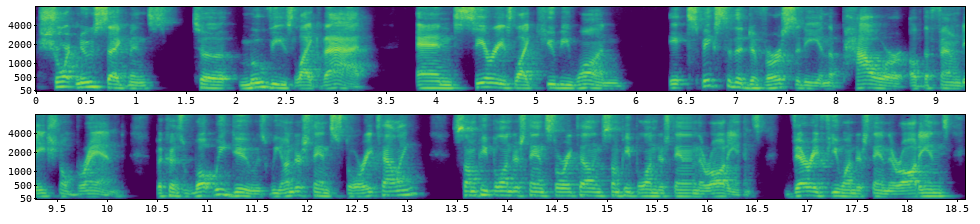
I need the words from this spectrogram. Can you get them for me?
short news segments to movies like that and series like QB1, it speaks to the diversity and the power of the foundational brand because what we do is we understand storytelling. Some people understand storytelling, some people understand their audience. Very few understand their audience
